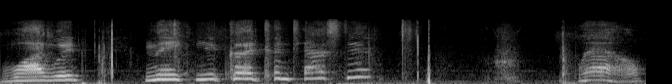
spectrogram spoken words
What would make me a good contestant? Well,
